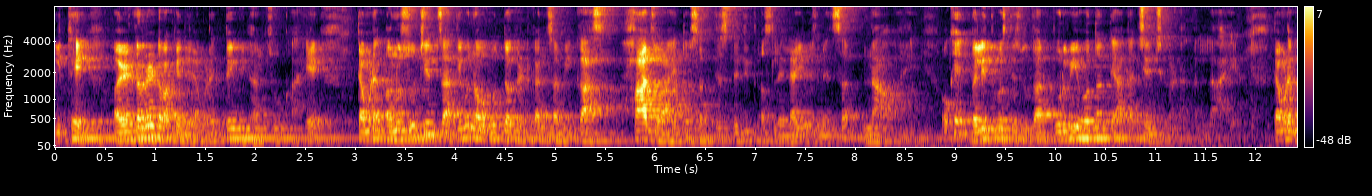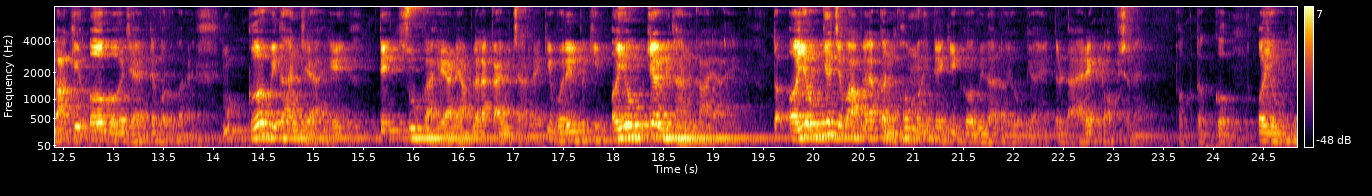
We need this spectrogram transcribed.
इथे अल्टरनेट वाक्य दिल्यामुळे ते विधान चूक आहे. त्यामुळे अनुसूचित जाती व नवबुद्ध घटकांचा विकास हा जो आहे तो सद्यस्थितीत असलेल्या योजनेचं नाव आहे. ओके? दलित वस्ती सुधार पूर्वी होतं ते आता चेंज करण्यात आलेलं आहे. त्यामुळे बाकी अ ब जे आहे ते बरोबर आहे. मग क विधान जे आहे ते चूक आहे आणि आपल्याला काय विचारलं आहे की वरीलपैकी अयोग्य विधान काय आहे? तर अयोग्य जेव्हा आपल्याला कन्फर्म माहिती आहे की क विधान अयोग्य आहे तर डायरेक्ट ऑप्शन आहे. फक्त क अयोग्य.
